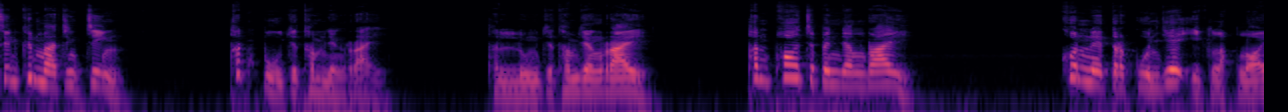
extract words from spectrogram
สิ้นขึ้นมาจริง ๆ ท่านปู่จะทำอย่างไร ท่านลุงจะทำอย่างไร ท่านพ่อจะเป็นอย่างไร คนในตระกูลเย่อีกหลักร้อย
